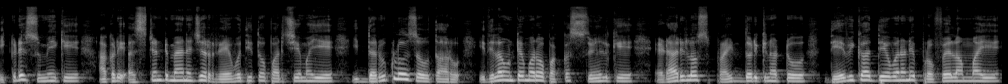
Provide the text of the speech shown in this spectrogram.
ఇక్కడే సుమికి అక్కడి అసిస్టెంట్ మేనేజర్ రేవతితో పరిచయం అయ్యి ఇద్దరు క్లోజ్ అవుతారు. ఇదిలా ఉంటే మరో పక్క సునీల్కి ఎడారిలో స్ప్రైట్ దొరికినట్టు దేవికా దేవన్ అనే ప్రొఫైల్ అమ్మాయి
